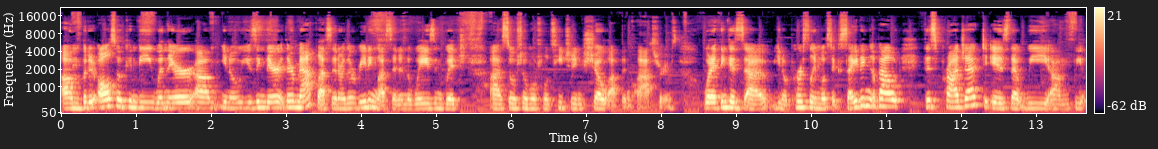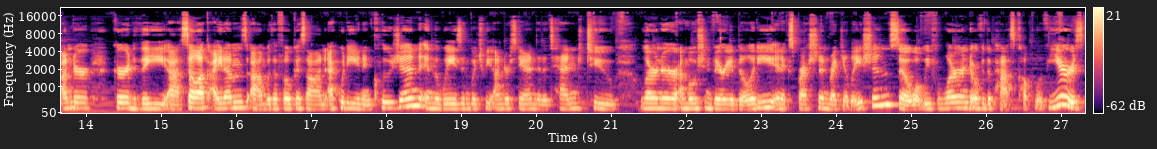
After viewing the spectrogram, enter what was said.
um, but it also can be when they're um, you know using their their math lesson or their reading lesson and the ways in which uh, social emotional teaching show up in classrooms. What I think is uh, you know personally most exciting about this project is that we um, we undergird the uh, SELOC items um, with a focus on equity and inclusion in the ways in which we understand and attend to learner emotion variability in expression and regulation. So, what we've learned over the past couple of years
